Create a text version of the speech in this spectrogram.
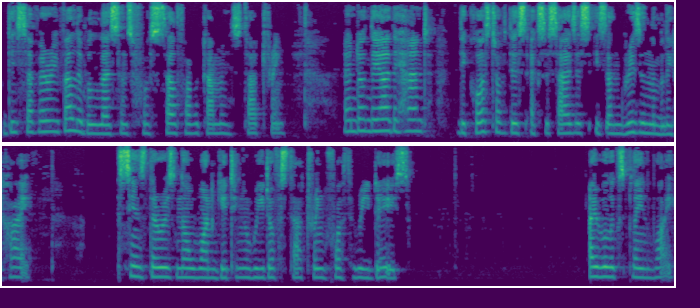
these are very valuable lessons for self-overcoming stuttering, and on the other hand, the cost of these exercises is unreasonably high, since there is no one getting rid of stuttering for three days. I will explain why.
